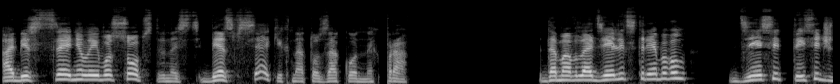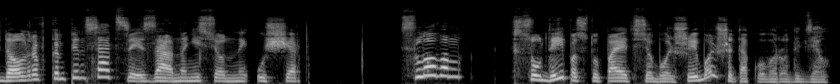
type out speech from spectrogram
обесценило его собственность без всяких на то законных прав. Домовладелец требовал 10 тысяч долларов компенсации за нанесенный ущерб. Словом, в суды поступает все больше и больше такого рода дел.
